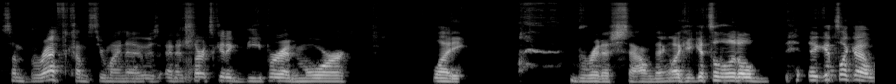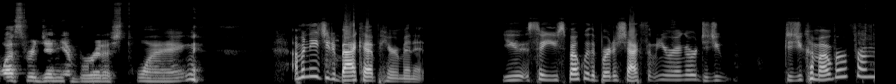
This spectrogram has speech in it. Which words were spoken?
some breath comes through my nose, and it starts getting deeper and more like British sounding. Like it gets a little. It gets like a West Virginia British twang. I'm gonna need you to back up here a minute. You so you spoke with a British accent when you were younger. Did you did you come over from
